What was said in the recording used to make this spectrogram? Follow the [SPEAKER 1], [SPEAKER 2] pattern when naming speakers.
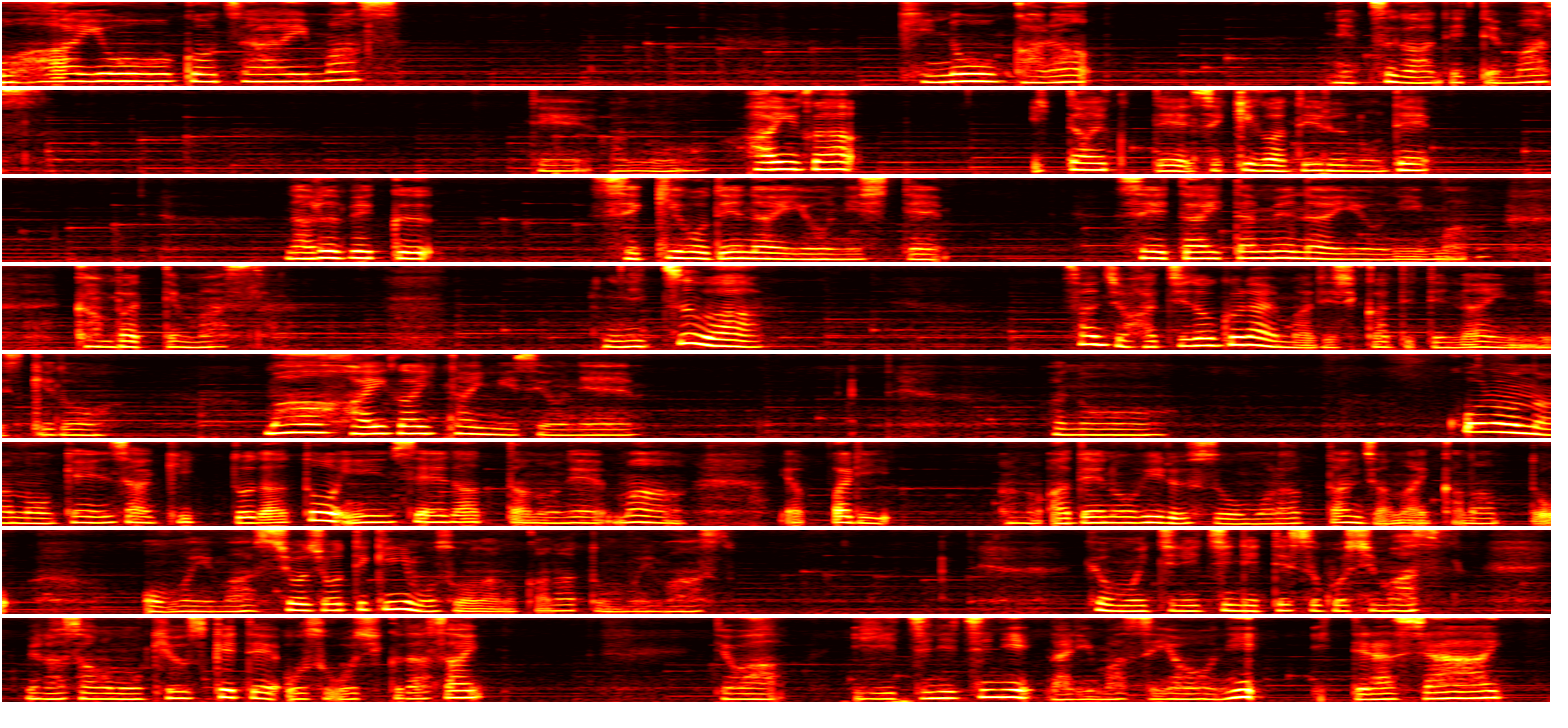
[SPEAKER 1] おはようございます。昨日から熱が出てます。であの肺が痛くて咳が出るのでなるべく咳を出ないようにして声帯痛めないように今頑張ってます。熱は38度ぐらいまでしか出てないんですけどまあ肺が痛いんですよね。あのコロナの検査キットだと陰性だったのでまあやっぱりあのアデノウイルスをもらったんじゃないかなと思います。症状的にもそうなのかなと思います。今日も一日寝て過ごします。皆様も気をつけてお過ごしください。ではいい一日になりますようにいってらっしゃい。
